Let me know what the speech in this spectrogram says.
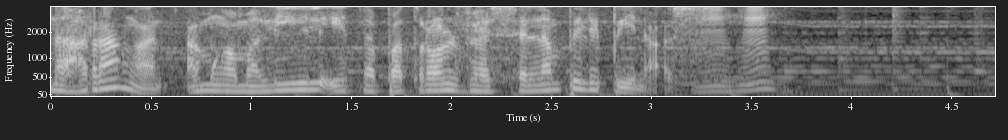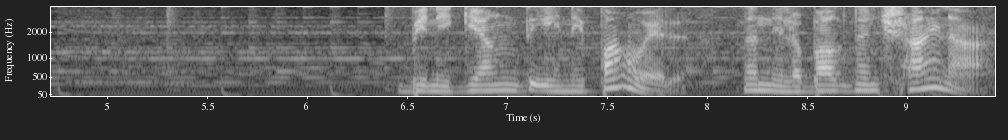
na harangan ang mga maliliit na patrol vessel ng Pilipinas. Mhm. Binigyang diin ni Powell na nilabag ng China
